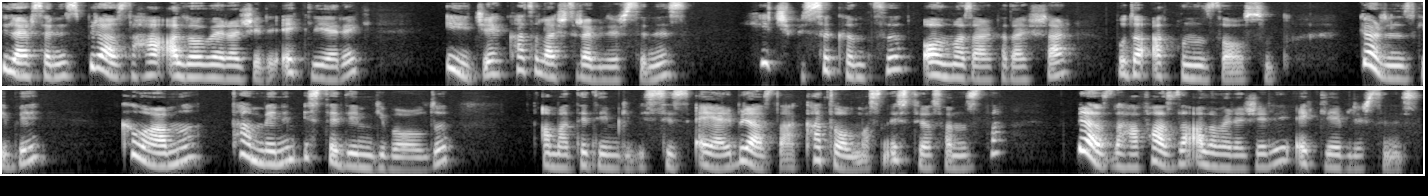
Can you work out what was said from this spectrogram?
Dilerseniz biraz daha aloe vera jeli ekleyerek iyice katılaştırabilirsiniz. Hiçbir sıkıntı olmaz arkadaşlar. Bu da aklınızda olsun. Gördüğünüz gibi kıvamı tam benim istediğim gibi oldu. Ama dediğim gibi siz eğer biraz daha katı olmasını istiyorsanız da biraz daha fazla aloe vera jeli ekleyebilirsiniz.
